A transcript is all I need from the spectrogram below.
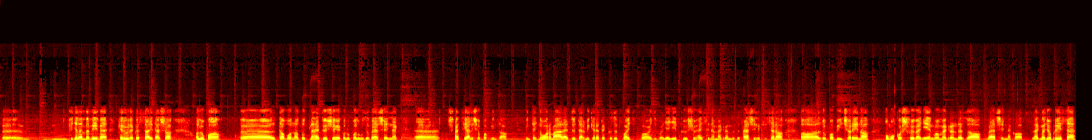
ö, figyelembe véve kerülnek összeállításra. A lupa tavon adott lehetőségek, a Lupa Lúza versenynek speciálisabbak, mint a mint egy normál edzőtermi keretek között, vagy, vagy, vagy egyéb külső helyszínen megrendezett versenynek, hiszen a, a Lupa Beach Arena homokos fővenyén van megrendezve a versenynek a legnagyobb része,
